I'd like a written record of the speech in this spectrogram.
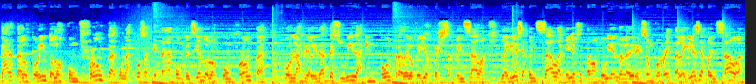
carta a los Corintios, los confronta con las cosas que están aconteciendo, los confronta con la realidad de su vida en contra de lo que ellos pensaban. La iglesia pensaba que ellos estaban moviendo en la dirección correcta. La iglesia pensaba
